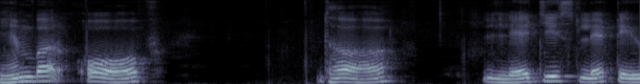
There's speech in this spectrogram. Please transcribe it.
member of the legislative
